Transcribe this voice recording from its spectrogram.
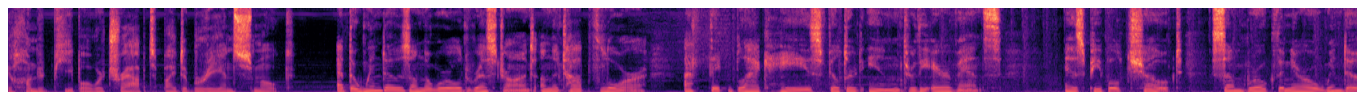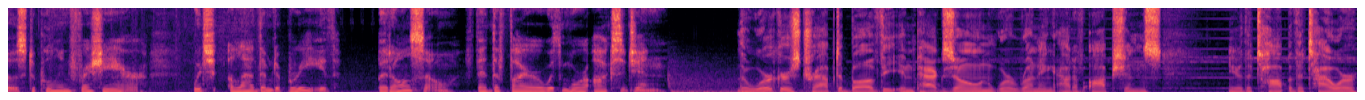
100 people were trapped by debris and smoke. At the windows on the World Restaurant on the top floor, a thick black haze filtered in through the air vents. As people choked, some broke the narrow windows to pull in fresh air, which allowed them to breathe, but also fed the fire with more oxygen. The workers trapped above the impact zone were running out of options. Near the top of the tower,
